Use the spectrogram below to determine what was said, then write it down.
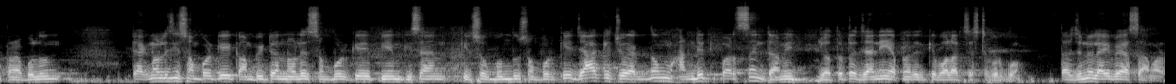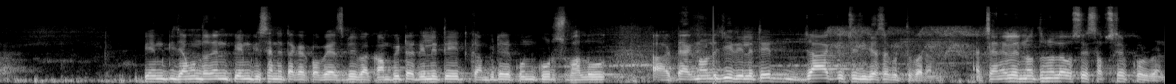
আপনারা বলুন। টেকনোলজি সম্পর্কে কম্পিউটার নলেজ সম্পর্কে পিএম কিষাণ কৃষক বন্ধু সম্পর্কে, যা কিছু একদম হান্ড্রেড পারসেন্ট আমি যতটা জানি আপনাদেরকে বলার চেষ্টা করব। তার জন্য লাইভে আসা আমার। পিএম কি, যেমন ধরেন পিএম কিষানের টাকা কবে আসবে বা কম্পিউটার রিলেটেড কম্পিউটারে কোন কোর্স ভালো, আর টেকনোলজি রিলেটেড যা কিছু জিজ্ঞাসা করতে পারেন। আর চ্যানেলে নতুন হলে অবশ্যই সাবস্ক্রাইব করবেন।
